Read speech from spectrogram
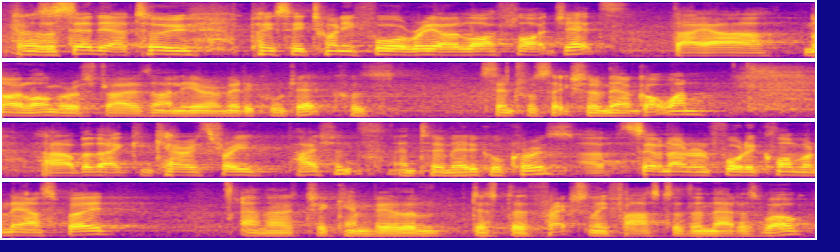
And as I said, our two PC-24 Rio Life Flight jets, they are no longer Australia's only aeromedical jet because Central Section have now got one. Uh, but they can carry three patients and two medical crews. Uh, 740 kilometre an hour speed, and actually can be just a fractionally faster than that as well.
